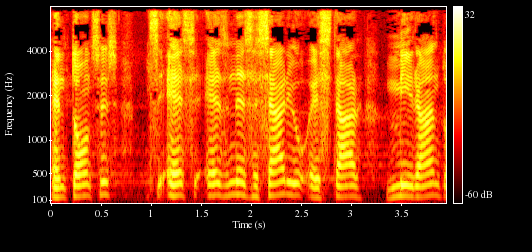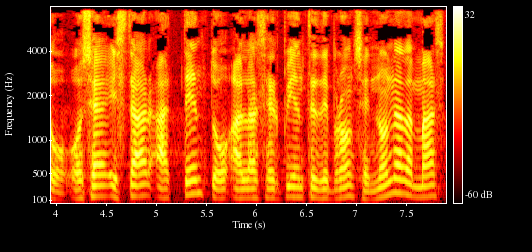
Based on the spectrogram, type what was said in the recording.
Entonces es, es, necesario estar mirando, o sea, estar atento a la serpiente de bronce, no nada más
